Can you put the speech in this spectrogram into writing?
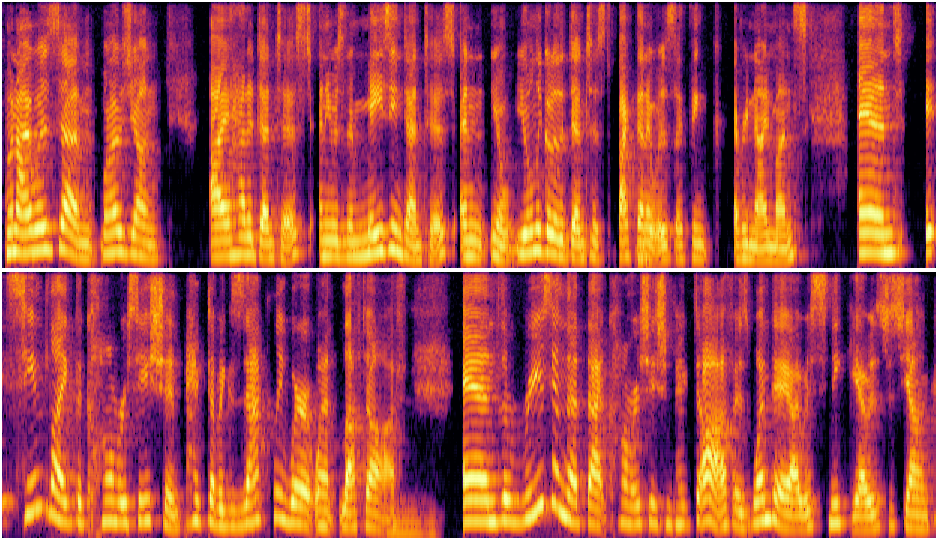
when i was um when i was young I had a dentist and he was an amazing dentist. And, you know, you only go to the dentist back then, it was, I think, every nine months. And it seemed like the conversation picked up exactly where it went left off. Mm. And the reason that that conversation picked off is one day I was sneaky, I was just young,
